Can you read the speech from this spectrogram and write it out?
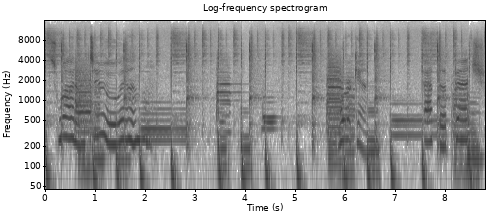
It's what I'm doing. Working at the bench.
